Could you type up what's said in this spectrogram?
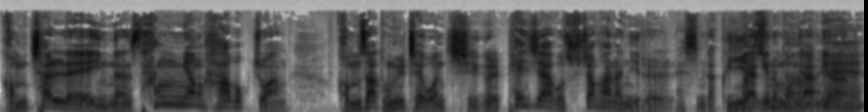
검찰 내에 있는 상명 하복 조항 검사 동일체 원칙을 폐지하고 수정하는 일을 했습니다. 그 이야기는 맞습니다. 뭐냐면 예.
